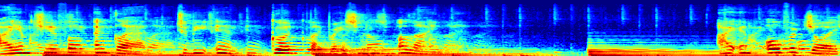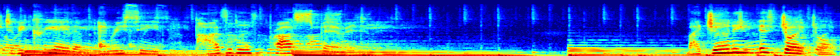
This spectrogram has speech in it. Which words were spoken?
I am cheerful and glad to be in good vibrational alignment. I am overjoyed to be creative and receive positive prosperity. My journey is joyful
